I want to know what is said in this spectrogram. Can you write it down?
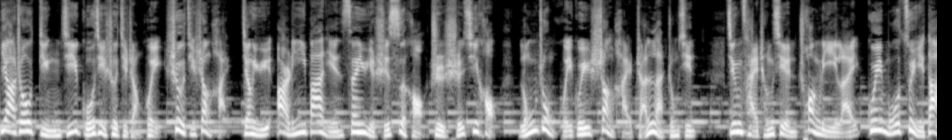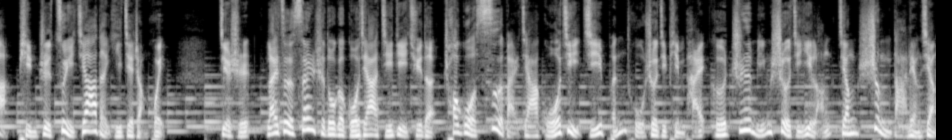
亚洲顶级国际设计展会“设计上海”将于二零一八年三月十四号至十七号隆重回归上海展览中心，精彩呈现创立以来规模最大、品质最佳的一届展会。届时，来自三十多个国家及地区的超过四百家国际及本土设计品牌和知名设计一廊将盛大亮相，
